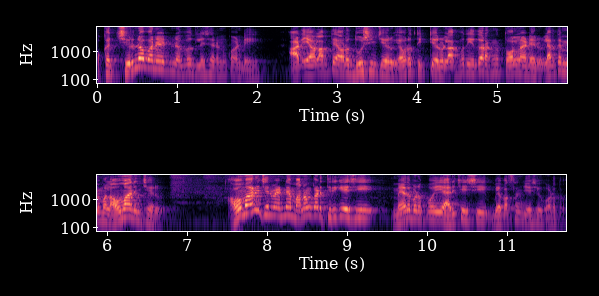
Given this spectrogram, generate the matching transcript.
ఒక చిరునవ్వు అనేది నవ్వు వదిలేశారనుకోండి ఆడ ఎవ- లేకపోతే ఎవరో దూషించారు ఎవరో తిట్టారు లేకపోతే ఏదో రకంగా తోలనాడారు లేకపోతే మిమ్మల్ని అవమానించారు. అవమానించిన వెంటనే మనం కూడా తిరిగేసి మీద పడిపోయి అరిచేసి బీభత్సం చేసేయకూడదు.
